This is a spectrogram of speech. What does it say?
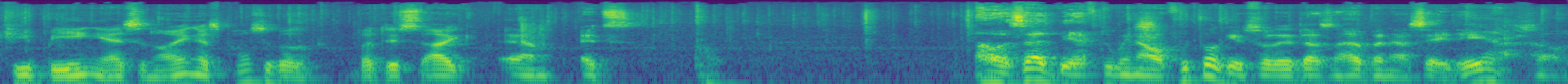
keep being as annoying as possible. But it's like um, it's. How I said we have to win our football games, so that doesn't happen. I say it here. So, uh,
